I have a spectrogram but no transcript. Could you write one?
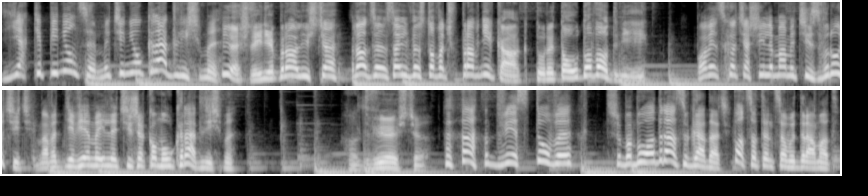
Jakie pieniądze? My cię nie okradliśmy! Jeśli nie braliście, radzę zainwestować w prawnika, który to udowodni. Powiedz chociaż ile mamy ci zwrócić. Nawet nie wiemy ile ci rzekomo ukradliśmy. A 200. Ha, dwie stówy! Trzeba było od razu gadać. Po co ten cały dramat?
